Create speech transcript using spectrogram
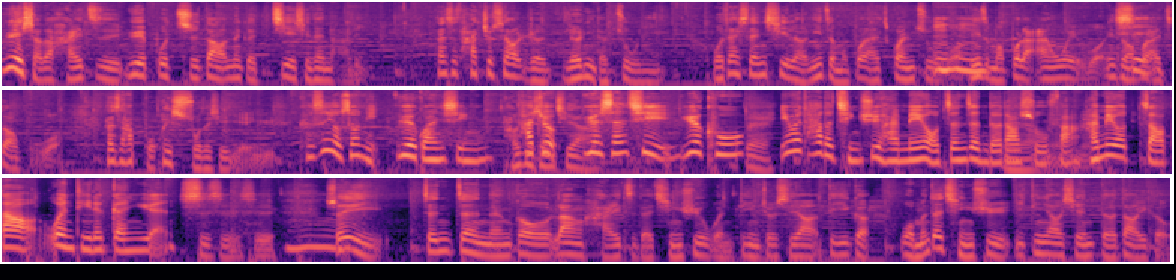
越小的孩子越不知道那个界限在哪里，但是他就是要惹惹你的注意。我在生气了，你怎么不来关注我？嗯、你怎么不来安慰我？你怎么不来照顾我？是，但是他不会说这些言语。可是有时候你越关心，他，啊、他就越生气，越哭。对，因为他的情绪还没有真正得到抒发，还没有找到问题的根源。是是是，嗯、所以真正能够让孩子的情绪稳定，就是要第一个，我们的情绪一定要先得到一个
